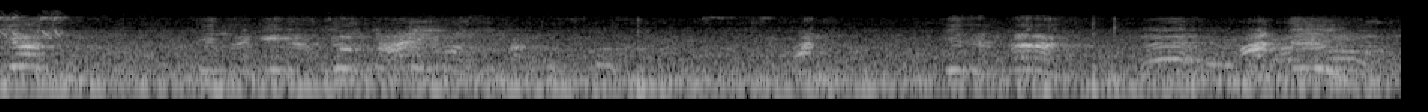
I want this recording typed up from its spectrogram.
Yes! Get the get the two diamonds! Get the better! Hey!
